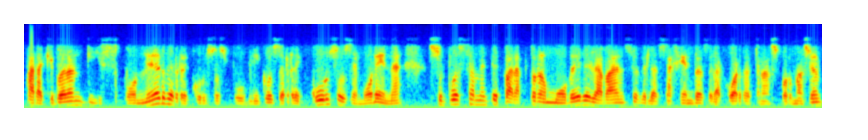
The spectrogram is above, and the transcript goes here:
para que puedan disponer de recursos públicos, de recursos de Morena, supuestamente para promover el avance de las agendas de la cuarta transformación.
